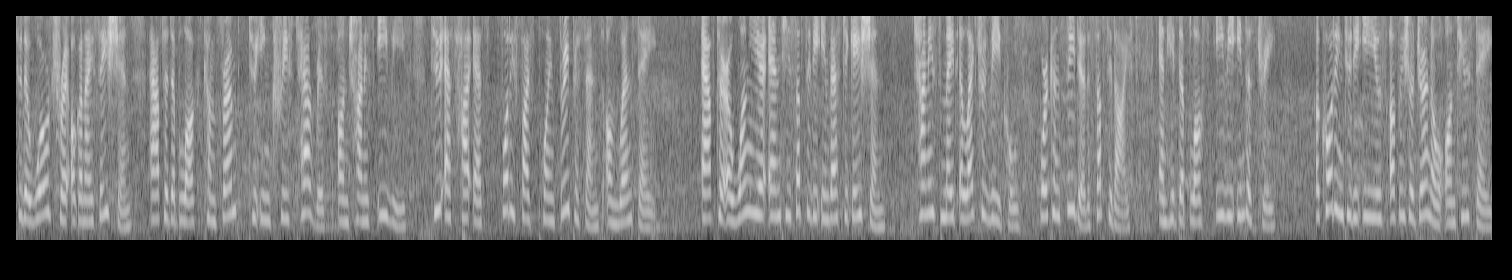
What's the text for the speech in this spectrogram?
to the World Trade Organization after the bloc confirmed to increase tariffs on Chinese EVs to as high as 45.3% on Wednesday. After a one year anti subsidy investigation, Chinese made electric vehicles were considered subsidized and hit the bloc's EV industry, according to the EU's official journal on Tuesday.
